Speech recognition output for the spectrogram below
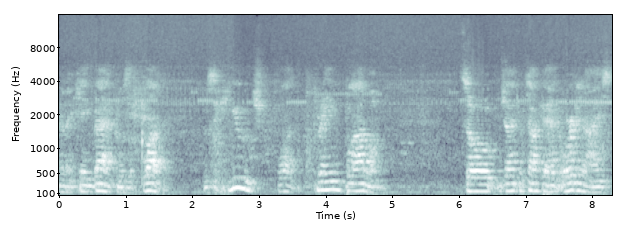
when I came back, was a flood. It was a huge flood, Prem Plavon. So Jayapataka had organized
